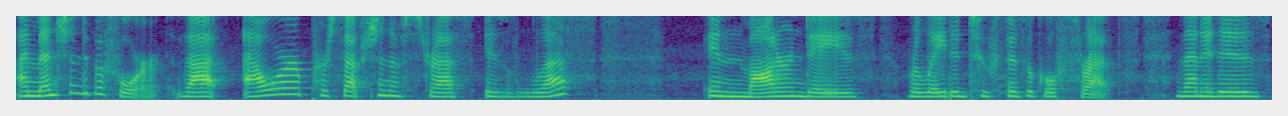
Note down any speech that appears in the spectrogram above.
I mentioned before that our perception of stress is less in modern days related to physical threats than it is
